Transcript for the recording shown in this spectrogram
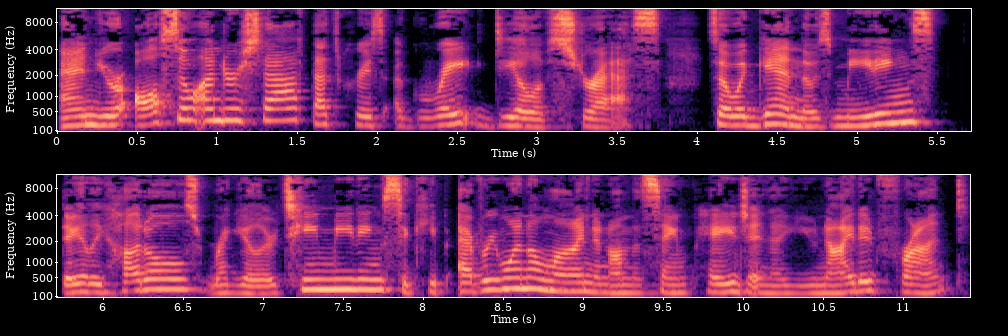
and you're also understaffed, that creates a great deal of stress. So again, those meetings, daily huddles, regular team meetings to keep everyone aligned and on the same page in a united front.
